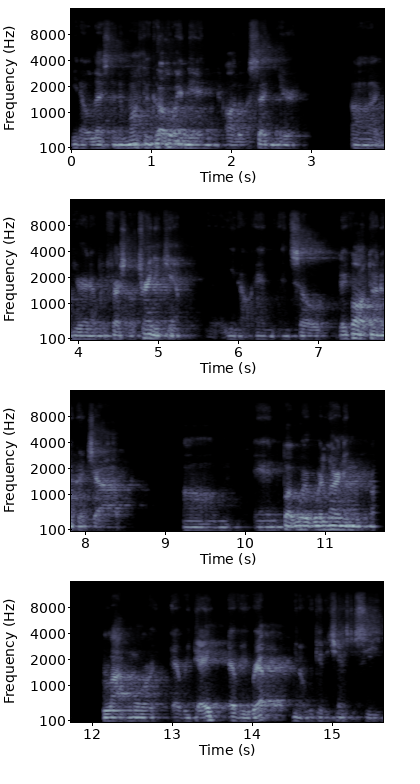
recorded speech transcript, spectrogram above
you know, less than a month ago, and then all of a sudden you're uh, you're in a professional training camp, you know, and, and so they've all done a good job. Um, and but we're, we're learning a lot more every day, every rep. You know, we get a chance to see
